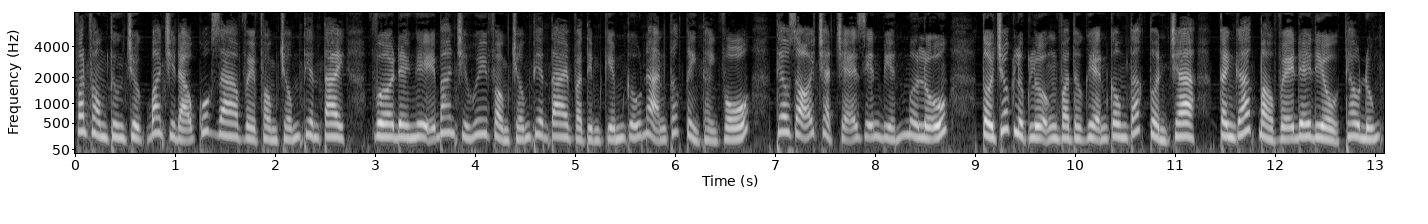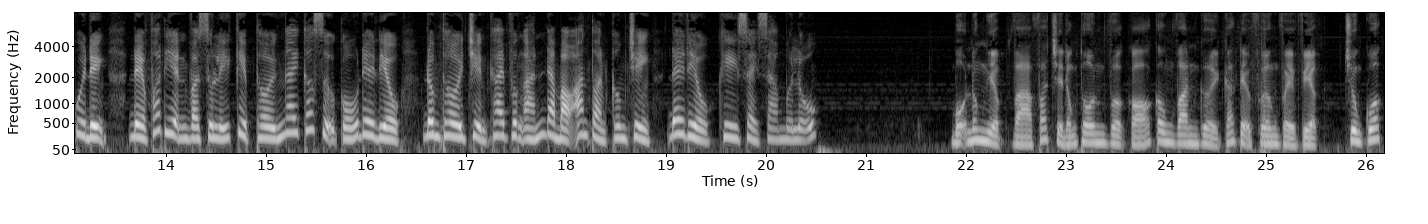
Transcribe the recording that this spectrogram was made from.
Văn phòng Thường trực Ban Chỉ đạo Quốc gia về phòng chống thiên tai vừa đề nghị Ban Chỉ huy phòng chống thiên tai và tìm kiếm cứu nạn các tỉnh, thành phố theo dõi chặt chẽ diễn biến mưa lũ, tổ chức lực lượng và thực hiện công tác tuần tra, canh gác bảo vệ đê điều theo đúng quy định để phát hiện và xử lý kịp thời ngay các sự cố đê điều, đồng thời triển khai phương án đảm bảo an toàn công trình đê điều khi xảy ra mưa lũ. Bộ Nông nghiệp và Phát triển Nông thôn vừa có công văn gửi các địa phương về việc Trung Quốc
